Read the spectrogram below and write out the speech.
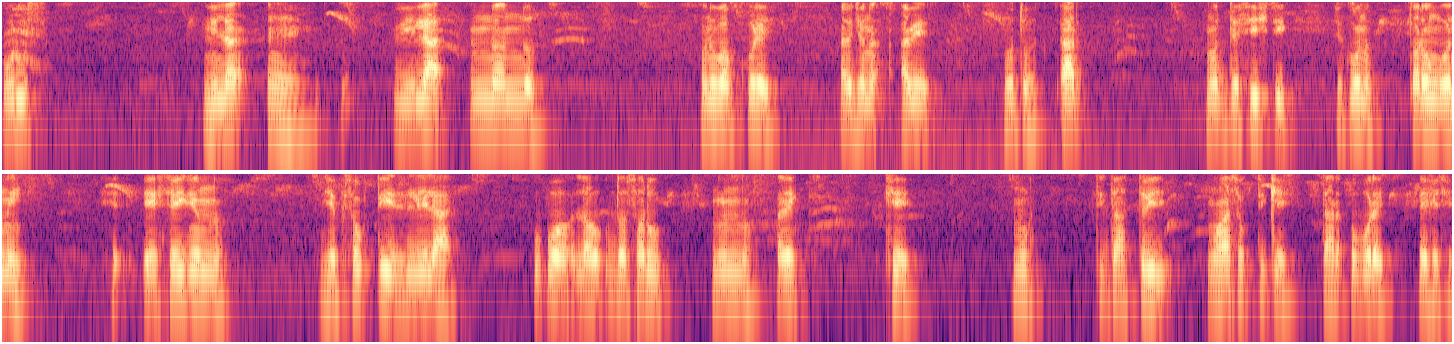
পুরুষ লীলা লীলা অনুভব করে তার জন্য আবির্ভূত তার মধ্যে সৃষ্টি কোনো তরঙ্গ নেই। সেই জন্য যে শক্তির লীলার উপলব্ধ স্বরূপ নিম্ন রেখে মুক্তিদাত্রী মহাশক্তিকে তার উপরে রেখেছে।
